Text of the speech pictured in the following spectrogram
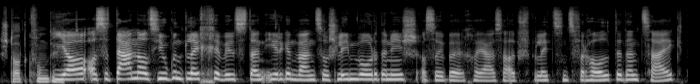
stattgefunden hat? Ja, also dann als Jugendliche, weil es dann irgendwann so schlimm geworden ist, also eben, ich habe ja auch selbstverletzendes Verhalten dann gezeigt.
